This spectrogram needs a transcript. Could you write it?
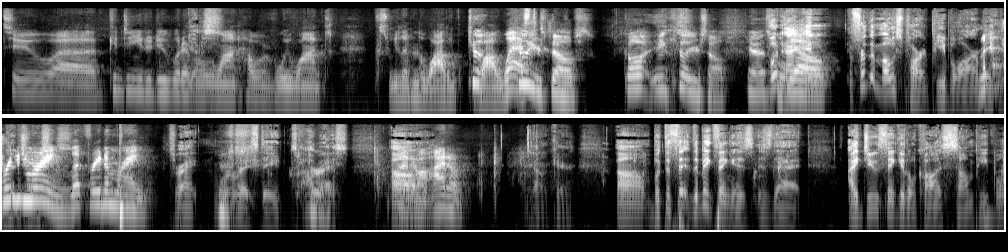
to uh, continue to do whatever Yes. we want, however we want, because we live in the wild kill, wild west. kill yourselves go eh, kill yourself yeah But cool. and- and for the most part, people are Let freedom ring. Let freedom ring. That's right. We're a red state. It's Correct. obvious. I Um, don't. I don't. I don't care. Um, but the th- the big thing is is that I do think it'll cause some people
